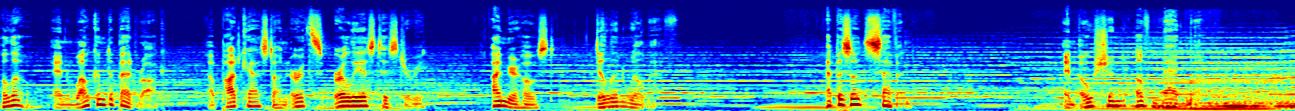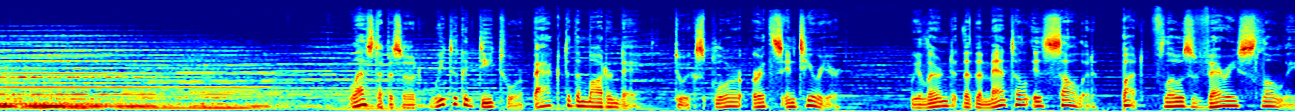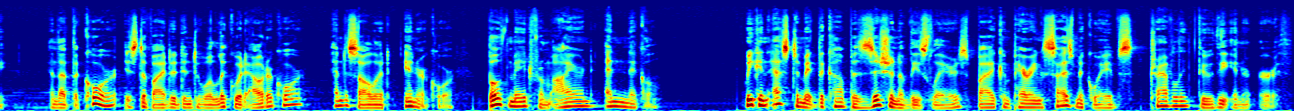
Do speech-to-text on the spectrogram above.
Hello, and welcome to Bedrock, a podcast on Earth's earliest history. I'm your host, Dylan Wilmeth. Episode 7 An Ocean of Magma. Last episode, we took a detour back to the modern day to explore Earth's interior. We learned that the mantle is solid, but flows very slowly, and that the core is divided into a liquid outer core and a solid inner core, both made from iron and nickel. We can estimate the composition of these layers by comparing seismic waves traveling through the inner Earth.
